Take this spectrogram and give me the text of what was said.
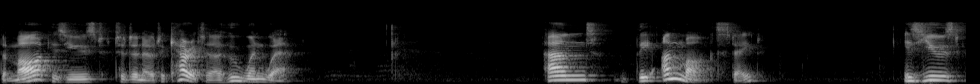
The mark is used to denote a character, who, when, where. And the unmarked state is used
